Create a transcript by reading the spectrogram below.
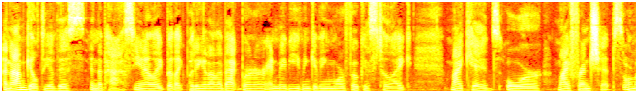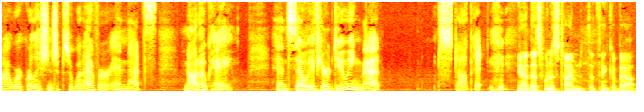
and I'm guilty of this in the past. You know, like but like putting it on the back burner and maybe even giving more focus to like my kids or my friendships or my work relationships or whatever. And that's not okay. And so if you're doing that, stop it. Yeah, that's when it's time to think about,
